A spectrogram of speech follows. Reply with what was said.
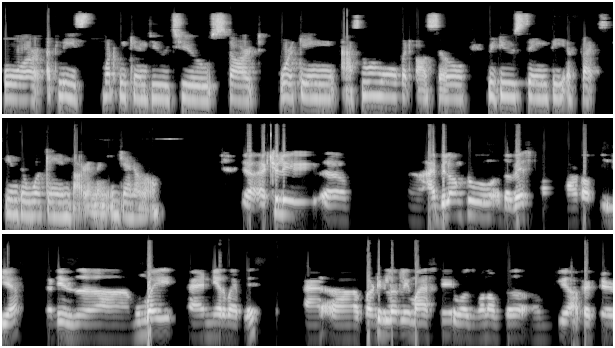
or at least what we can do to start working as normal, but also reducing the effects in the working environment in general? Yeah, actually, uh, I belong to the west part of India, that is uh, Mumbai and nearby place. And uh, particularly, my state was one of the affected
